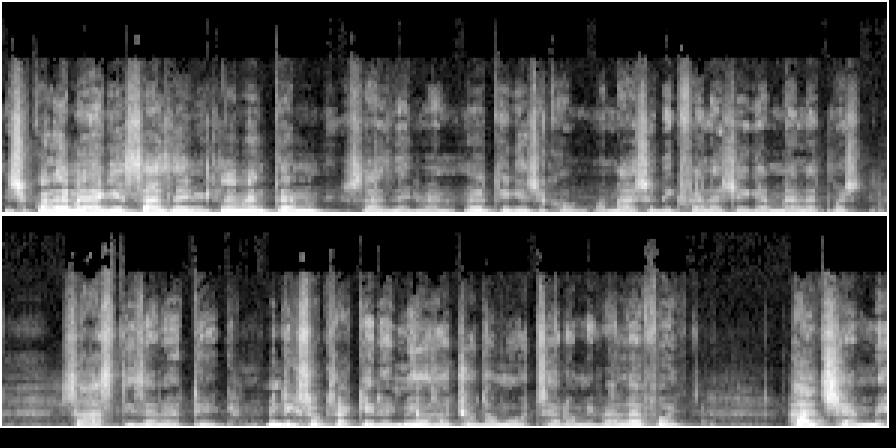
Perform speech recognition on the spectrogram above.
és akkor leme, egész 140-ig lementem, 145-ig, és akkor a második feleségem mellett most 115-ig. Mindig szokták kérni, hogy mi az a csoda módszer, amivel lefolyt. Hát semmi.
